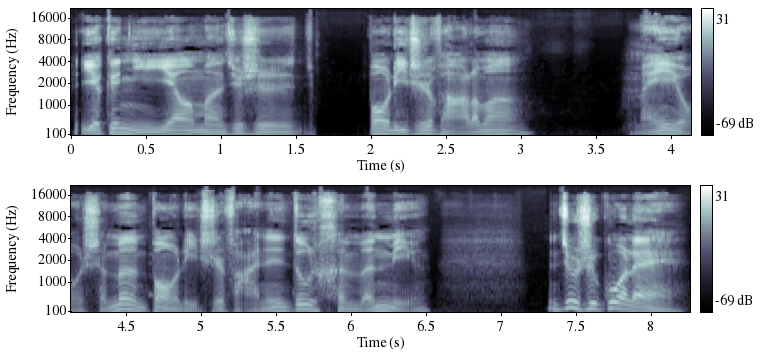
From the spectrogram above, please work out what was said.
也跟你一样吗？就是暴力执法了吗？”没有什么暴力执法，人家都是很文明，就是过来，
